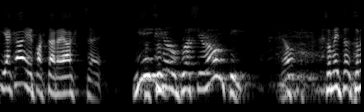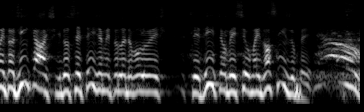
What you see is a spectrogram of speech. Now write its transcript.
Jaká je pak ta reakce? You Co- need to co- go brush your own teeth. Jo? Co, mi to, co mi to říkáš? Kdo jsi ty, že mi tohle dovoluješ si říct? Jo, běž si umýt vlastní zuby. No,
